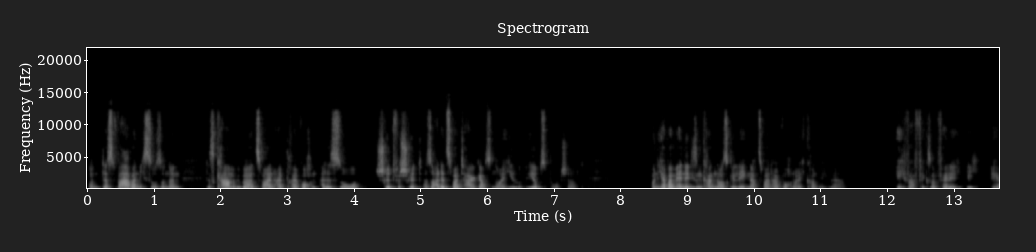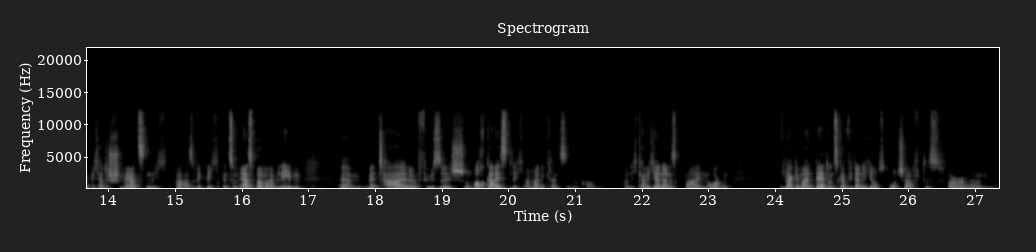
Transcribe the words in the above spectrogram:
Und das war aber nicht so, sondern das kam über zweieinhalb, drei Wochen alles so Schritt für Schritt. Also alle zwei Tage gab es eine neue Hiobsbotschaft. Und ich habe am Ende in diesem Krankenhaus gelegen nach zweieinhalb Wochen und ich konnte nicht mehr ich war fix und fertig. Ich, ich hatte Schmerzen. Ich war also wirklich, ich bin zum ersten Mal in meinem Leben ähm, mental, physisch und auch geistlich an meine Grenzen gekommen. Und ich kann mich erinnern, es war ein Morgen, ich lag in meinem Bett und es gab wieder eine Hiobsbotschaft. Es war ähm,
